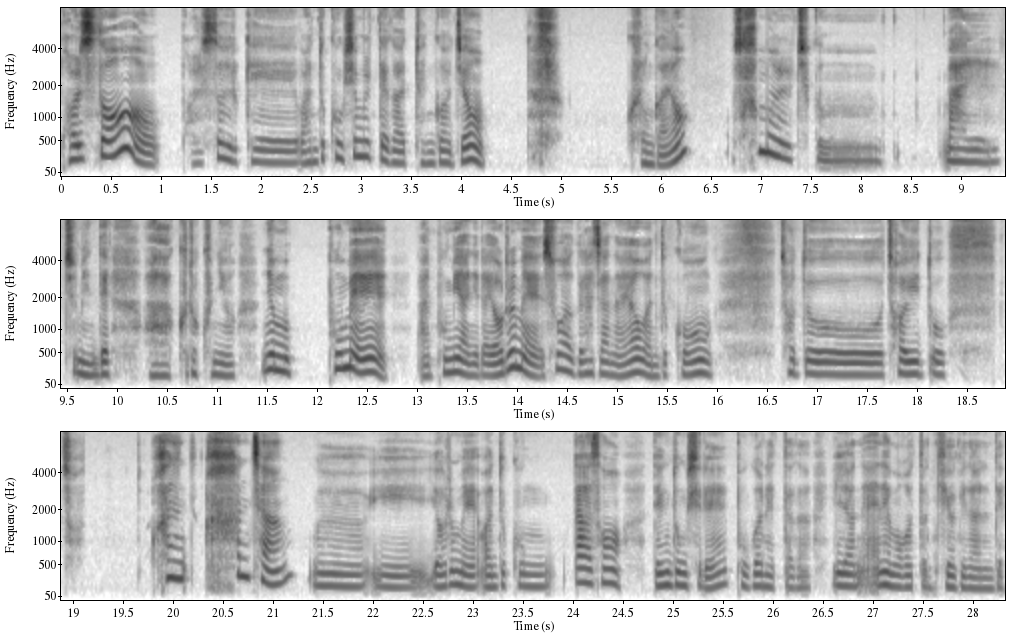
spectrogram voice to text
벌써, 벌써 이렇게 완두콩 심을 때가 된 거죠? 그런가요? 3월 지금 말쯤인데, 아, 그렇군요. 왜냐면 봄에, 아, 봄이 아니라 여름에 수확을 하잖아요, 완두콩. 저도, 저희도, 저, 한, 한창, 음, 이 여름에 완두콩 따서 냉동실에 보관했다가 1년 내내 먹었던 기억이 나는데,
